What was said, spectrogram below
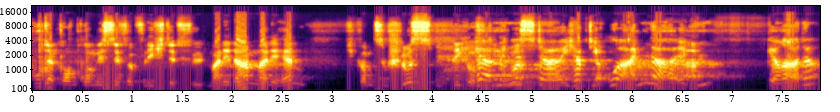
guter Kompromisse verpflichtet fühlt. Meine Damen, meine Herren, ich komme zum Schluss mit Blick auf Herr die Minister, Uhr. ich habe die Uhr angehalten. Gerade.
